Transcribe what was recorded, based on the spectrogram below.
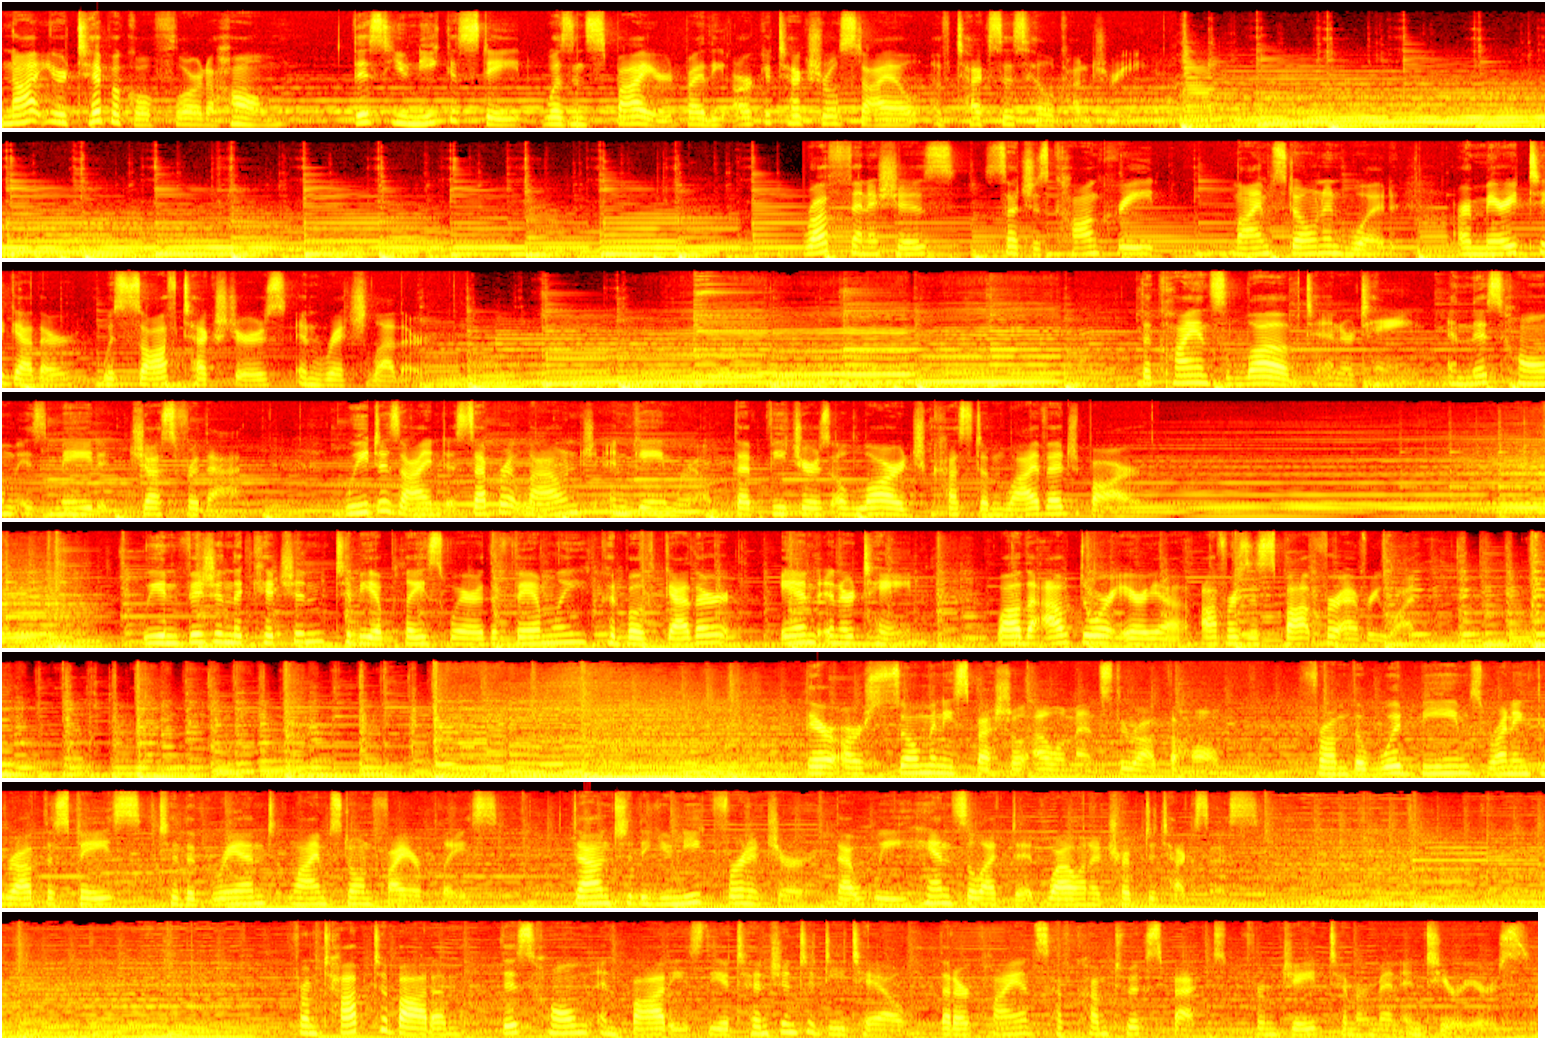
Not your typical Florida home, this unique estate was inspired by the architectural style of Texas Hill Country. Rough finishes, such as concrete, limestone, and wood, are married together with soft textures and rich leather. The clients love to entertain, and this home is made just for that. We designed a separate lounge and game room that features a large custom live edge bar We envisioned the kitchen to be a place where the family could both gather and entertain, while the outdoor area offers a spot for everyone. There are so many special elements throughout the home, from the wood beams running throughout the space to the grand limestone fireplace, down to the unique furniture that we hand selected while on a trip to Texas. From top to bottom, this home embodies the attention to detail that our clients have come to expect from Jade Timmerman Interiors.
